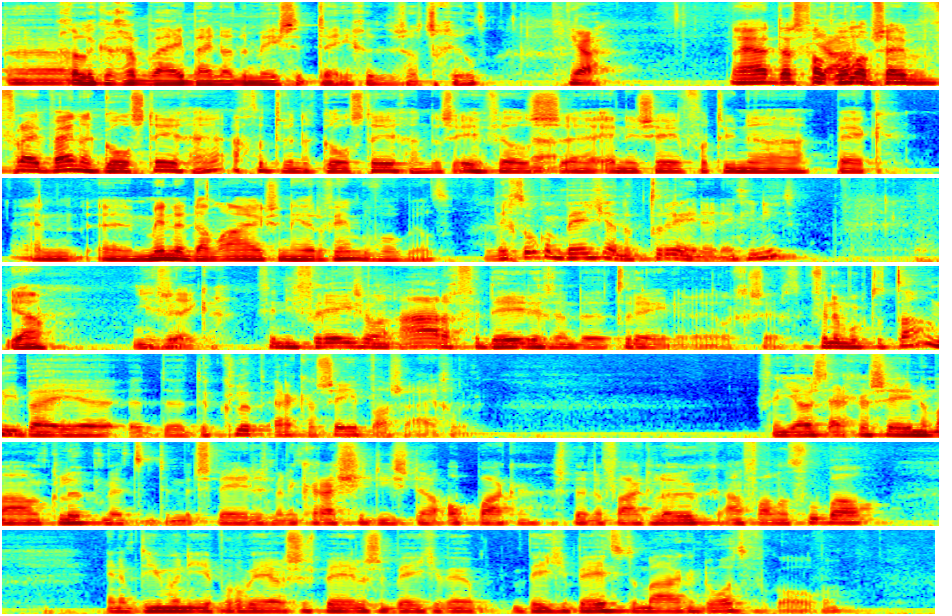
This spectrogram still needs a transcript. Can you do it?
Ehm, Gelukkig hebben wij bijna de meeste tegen, dus dat scheelt. Ja, Nou ja, dat valt Ja. wel op. Zij hebben vrij weinig goals tegen. Hè? 28 goals tegen. Dus evenveel als Ja. eh, NEC, Fortuna, PEC. En eh, minder dan Ajax en Heerenveen bijvoorbeeld. Het ligt ook een beetje aan de trainer, denk je niet? Ja, Jazeker. Ik vind die Vrees wel een aardig verdedigende trainer, eerlijk gezegd. Ik vind hem ook totaal niet bij eh, de, de club RKC passen, eigenlijk. Ik vind juist RKC normaal een club met, met spelers met een krasje die ze daar oppakken. Spelen vaak leuk, aanvallend voetbal. En op die manier proberen ze spelers een beetje, weer, een beetje beter te maken door te verkopen.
